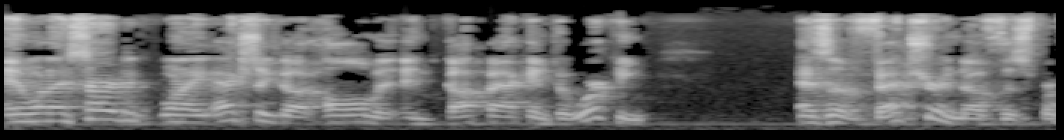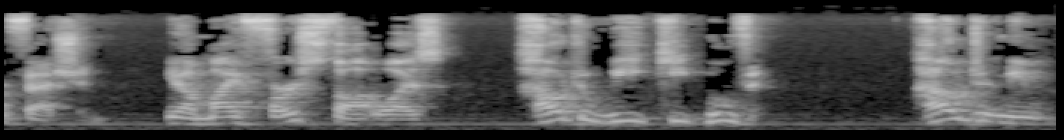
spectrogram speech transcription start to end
And when I started, when I actually got home and got back into working, as a veteran of this profession, you know, my first thought was, how do we keep moving? How do I mean,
